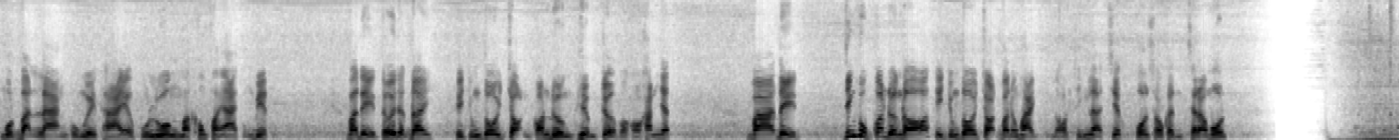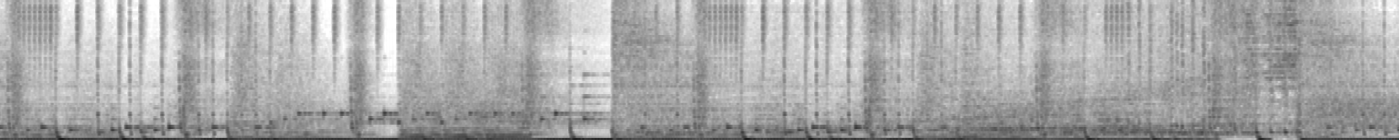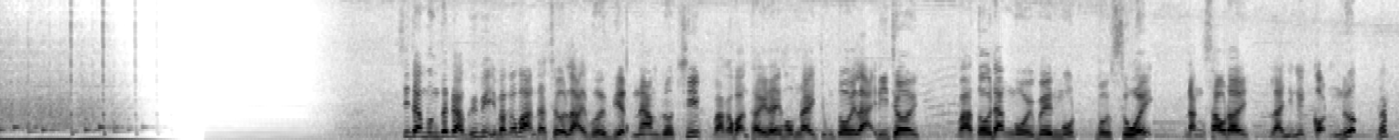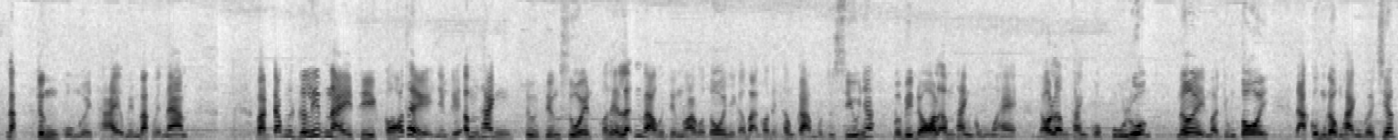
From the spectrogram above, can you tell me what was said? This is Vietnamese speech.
một bản làng của người Thái ở Pù Luông mà không phải ai cũng biết. Và để tới được đây thì chúng tôi chọn con đường hiểm trở và khó khăn nhất. Và để chinh phục con đường đó thì chúng tôi chọn bạn đồng hành, đó chính là chiếc Volkswagen Ceramon. Xin chào mừng tất cả quý vị và các bạn đã trở lại với Việt Nam Road Trip. Và các bạn thấy đấy, hôm nay chúng tôi lại đi chơi. Và tôi đang ngồi bên một bờ suối Đằng sau đây là những cái cọn nước rất đặc trưng của người Thái ở miền Bắc Việt Nam. Và trong cái clip này thì có thể những cái âm thanh từ tiếng suối có thể lẫn vào cái tiếng nói của tôi Thì các bạn có thể thông cảm một chút xíu nhé Bởi vì đó là âm thanh của mùa hè, đó là âm thanh của Pù Luông Nơi mà chúng tôi đã cùng đồng hành với chiếc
